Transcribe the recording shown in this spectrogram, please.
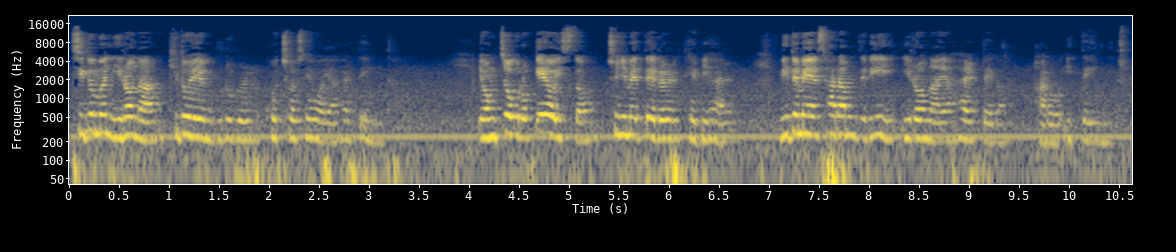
지금은 일어나 기도의 무릎을 고쳐 세워야 할 때입니다. 영적으로 깨어 있어 주님의 때를 대비할 믿음의 사람들이 일어나야 할 때가 바로 이때입니다.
